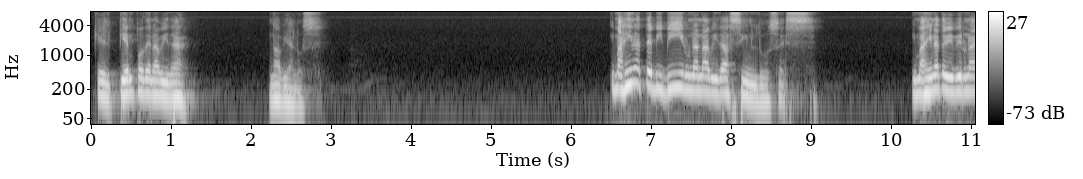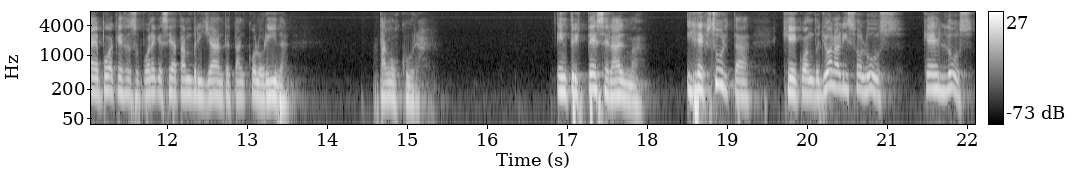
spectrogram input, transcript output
que el tiempo de Navidad no había luz. Imagínate vivir una Navidad sin luces. Imagínate vivir una época que se supone que sea tan brillante, tan colorida, tan oscura entristece el alma. Y resulta que cuando yo analizo luz, ¿qué es luz?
